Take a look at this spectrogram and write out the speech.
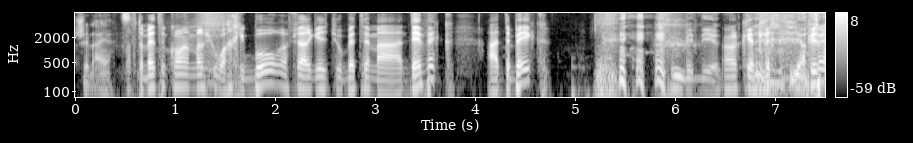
של אייקס. אז אתה בעצם כל הזמן אומר שהוא החיבור, אפשר להגיד שהוא בעצם הדבק, הדבק? בדיוק. אוקיי. יפה,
